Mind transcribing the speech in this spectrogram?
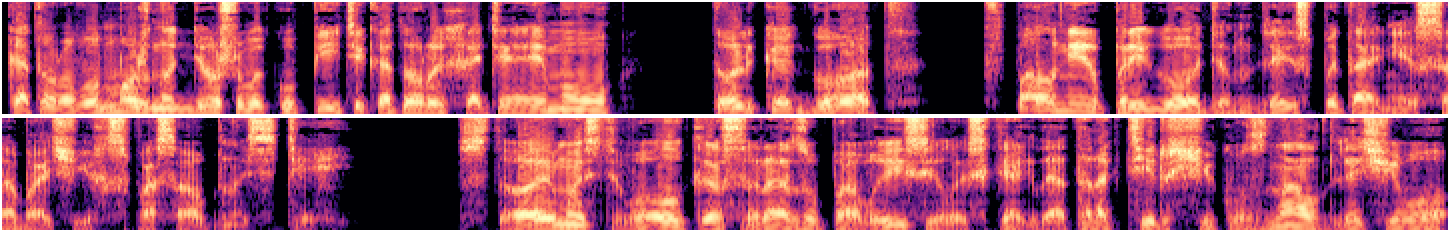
которого можно дешево купить и который, хотя ему только год, вполне пригоден для испытания собачьих способностей. Стоимость волка сразу повысилась, когда трактирщик узнал, для чего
